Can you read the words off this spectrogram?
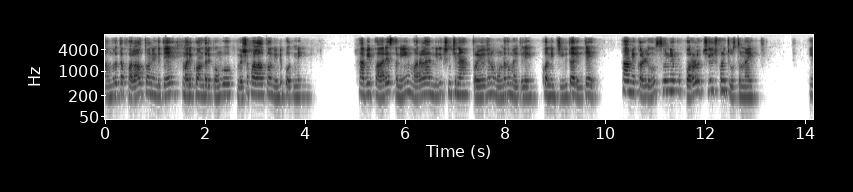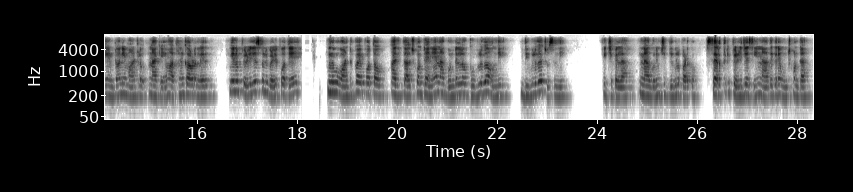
అమృత ఫలాలతో నిండితే మరికొందరి కొంగు విష ఫలాలతో నిండిపోతుంది. అవి పారేసుకుని మరలా నిరీక్షించిన ప్రయోజనం ఉండదు మైథిలి. కొన్ని జీవితాలు ఇంతే. ఆమె కళ్ళు శూన్యపు పొరలు చీల్చుకుని చూస్తున్నాయి. ఏంటో నీ మాటలు నాకేం అర్థం కావడం లేదు. నేను పెళ్ళి చేసుకుని వెళ్ళిపోతే నువ్వు ఒంటరి అయిపోతావు. అది తలుచుకుంటేనే నా గుండెల్లో గుబులుగా ఉంది దిగులుగా చూసింది. పిచ్చి పిల్ల నా గురించి దిగులు పడకు. శరత్కి పెళ్ళి చేసి నా దగ్గరే ఉంచుకుంటా.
